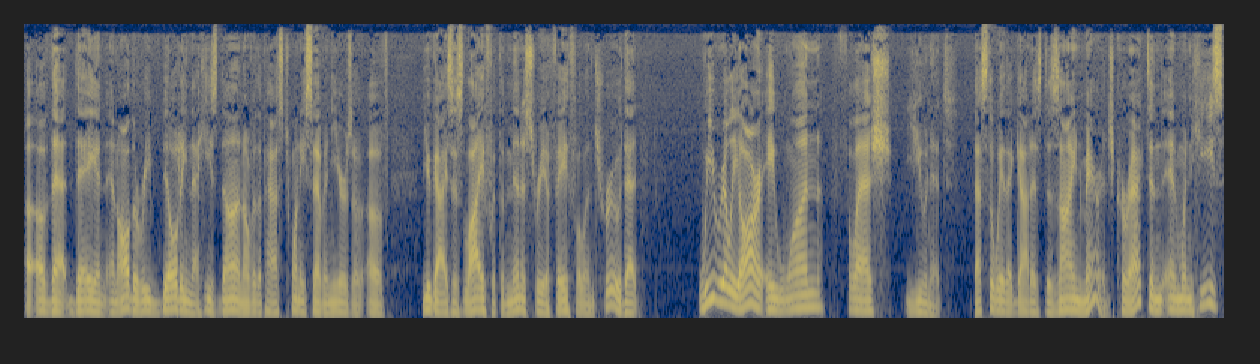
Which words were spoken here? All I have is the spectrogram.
uh, of that day and, and all the rebuilding that He's done over the past 27 years of, of you guys' life with the ministry of faithful and true that we really are a one flesh unit. That's the way that God has designed marriage, correct? And and when he's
